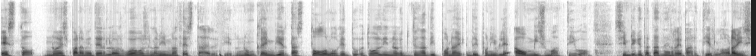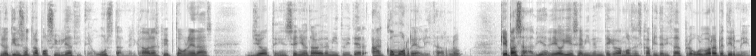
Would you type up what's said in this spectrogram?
esto no es para meter los huevos en la misma cesta, es decir, nunca inviertas todo lo que todo el dinero que tú tengas disponible a un mismo activo. Siempre hay que tratar de repartirlo. Ahora bien, si no tienes otra posibilidad y te gusta el mercado de las criptomonedas, yo te enseño a través de mi Twitter a cómo realizarlo. ¿Qué pasa? A día de hoy es evidente que vamos descapitalizados, pero vuelvo a repetirme,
